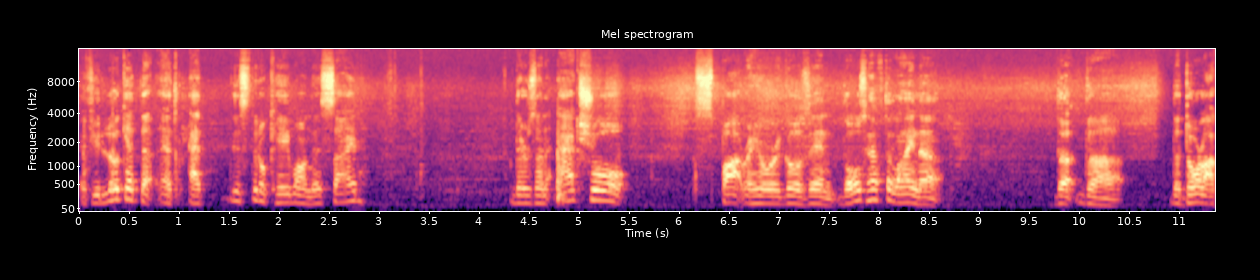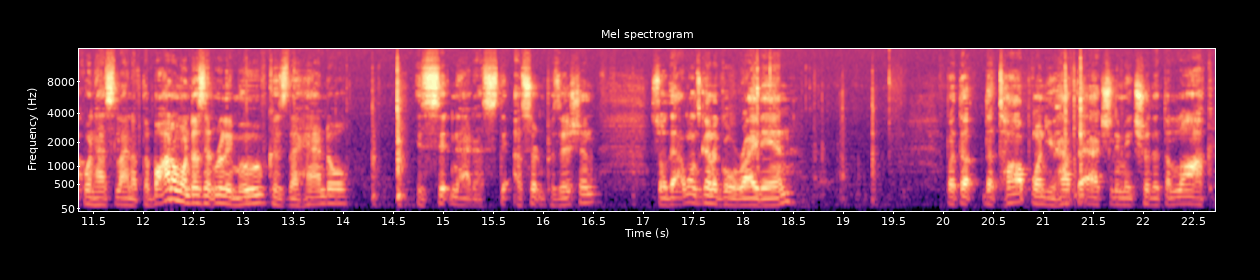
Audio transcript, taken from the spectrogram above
if you look at the at, at this little cable on this side, there's an actual spot right here where it goes in, those have to line up. The the the door lock one has to line up. The bottom one doesn't really move because the handle is sitting at a, a certain position. So that one's going to go right in. But the, the top one, you have to actually make sure that the lock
